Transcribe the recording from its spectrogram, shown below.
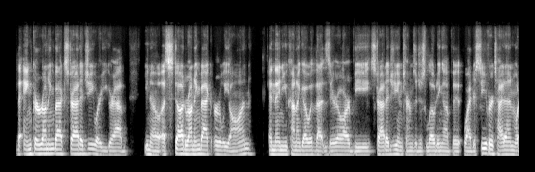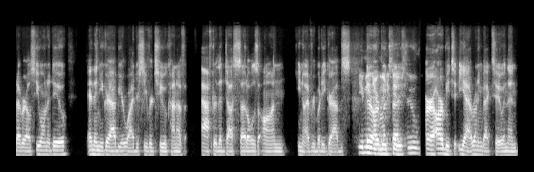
the anchor running back strategy where you grab you know a stud running back early on, and then you kind of go with that zero RB strategy in terms of just loading up at wide receiver, tight end, whatever else you want to do, and then you grab your wide receiver two kind of after the dust settles on you know everybody grabs You mean mean your running RB2s? back too? or RB two, yeah, running back two, and then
